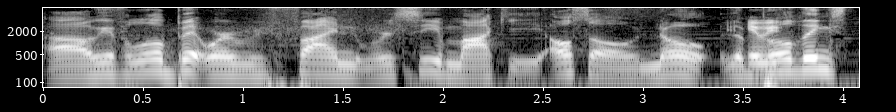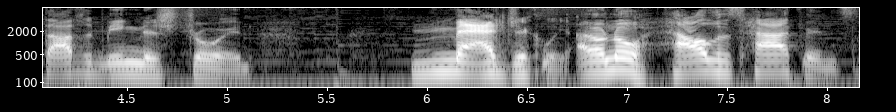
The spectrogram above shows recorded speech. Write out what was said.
uh, we have a little bit where we find we see Maki. Also, no, the Yeah, we- building stops being destroyed magically. I don't know how this happens.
